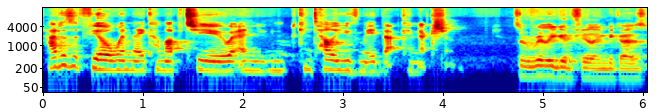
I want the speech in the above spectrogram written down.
How does it feel when they come up to you and you can tell you've made that connection? It's a really good feeling because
